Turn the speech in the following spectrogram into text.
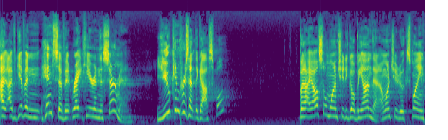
I, have given hints of it right here in the sermon. You can present the gospel, but I also want you to go beyond that. I want you to explain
